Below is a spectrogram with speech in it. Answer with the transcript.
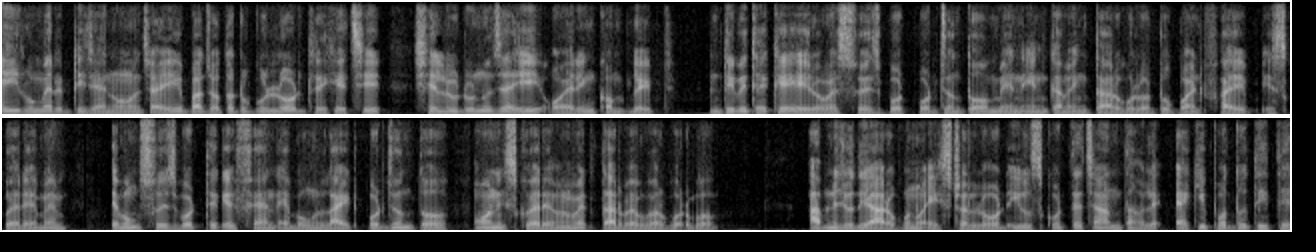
এই রুমের ডিজাইন অনুযায়ী বা যতটুকু লোড রেখেছি সে লোড অনুযায়ী ওয়ারিং কমপ্লিট। ডিবি থেকে এই রুমের সুইচ বোর্ড পর্যন্ত মেন ইনকামিং তারগুলো টু পয়েন্ট ফাইভ স্কোয়ার এমএম এবং সুইচ বোর্ড থেকে ফ্যান এবং লাইট পর্যন্ত ওয়ান স্কোয়ার এমএম এর তার ব্যবহার করব। আপনি যদি আরও কোনো এক্সট্রা লোড ইউজ করতে চান, তাহলে একই পদ্ধতিতে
